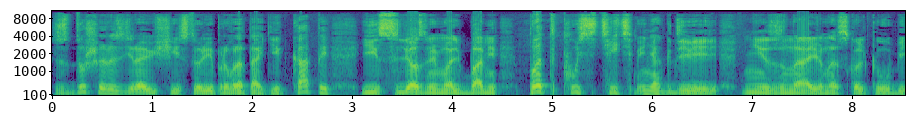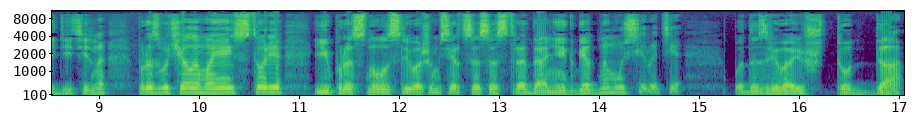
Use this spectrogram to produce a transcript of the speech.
с душераздирающей историей про врата Гекаты и слезными мольбами подпустить меня к двери. Не знаю, насколько убедительно прозвучала моя история и проснулось ли в вашем сердце сострадание к бедному сироте. Подозреваю, что да,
